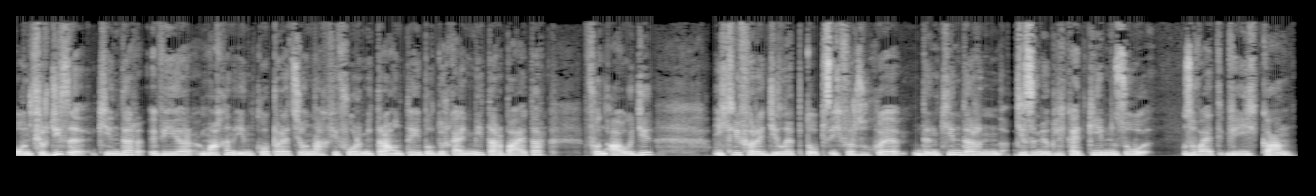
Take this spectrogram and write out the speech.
Und für diese Kinder, wir machen in Kooperation nach wie vor mit Roundtable durch einen Mitarbeiter von Audi. Ich liefere die Laptops. Ich versuche den Kindern diese Möglichkeit geben, so, so weit wie ich kann.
